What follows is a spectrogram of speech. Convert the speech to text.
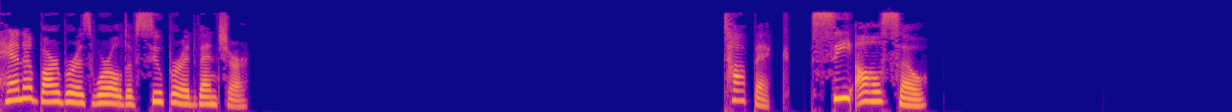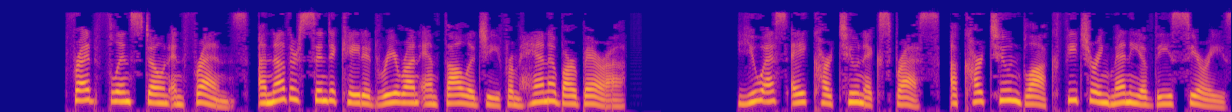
Hanna-Barbera's World of Super Adventure Topic. See also Fred Flintstone and Friends, another syndicated rerun anthology from Hanna-Barbera USA Cartoon Express, a cartoon block featuring many of these series.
